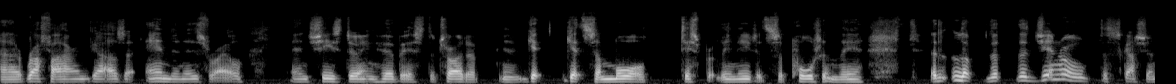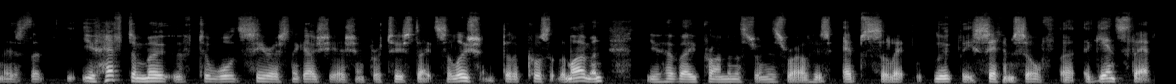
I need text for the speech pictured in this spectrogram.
uh, Rafah in Gaza and in Israel, and she's doing her best to try to you know, get get some more desperately needed support in there. And look, the, the general discussion is that you have to move towards serious negotiation for a two state solution. But of course, at the moment, you have a prime minister in Israel who's absolutely set himself uh, against that.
